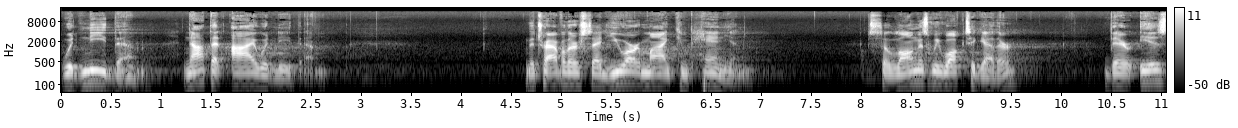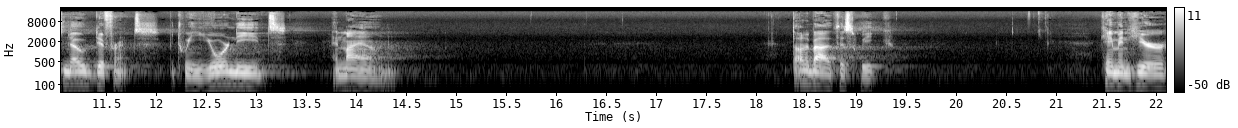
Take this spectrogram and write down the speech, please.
would need them, not that I would need them. The traveler said, You are my companion. So long as we walk together, there is no difference between your needs and my own. Thought about it this week. Came in here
